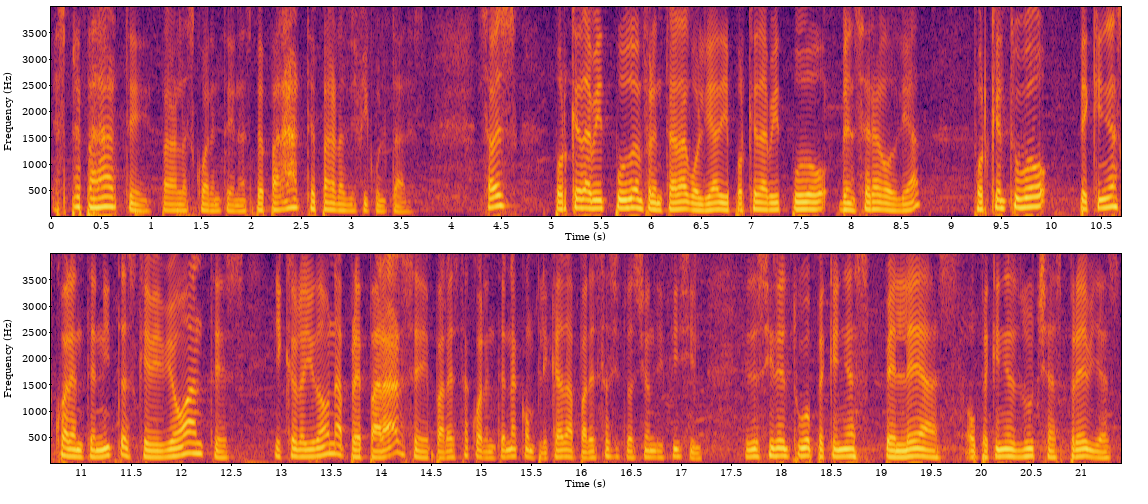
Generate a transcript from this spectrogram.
es prepararte para las cuarentenas, prepararte para las dificultades. ¿Sabes por qué David pudo enfrentar a Goliat y por qué David pudo vencer a Goliat? Porque él tuvo pequeñas cuarentenitas que vivió antes y que le ayudaron a prepararse para esta cuarentena complicada, para esta situación difícil. Es decir, él tuvo pequeñas peleas o pequeñas luchas previas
